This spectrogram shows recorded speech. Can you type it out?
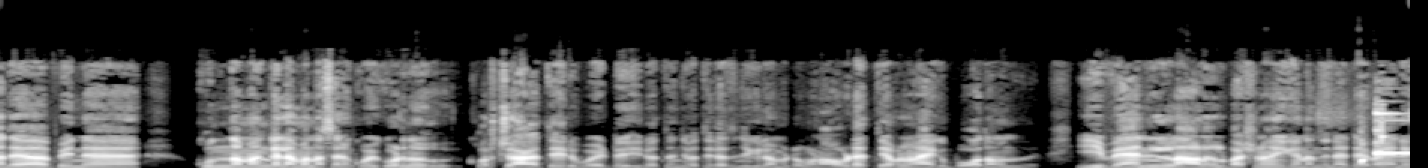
അദ്ദേഹം പിന്നെ കുന്നമംഗലം പറഞ്ഞ സ്ഥലം. കോഴിക്കോട് നിന്ന് കുറച്ച് അകത്തേക്ക് പോയിട്ട് ഇരുപത്തഞ്ച് പത്ത് ഇരുപത്തഞ്ച് കിലോമീറ്റർ പോകണം അവിടെ എത്തിയപ്പോഴാണ് അയാൾക്ക് ബോധം വന്നത്. ഈ വാനിലുള്ള ആളുകൾ ഭക്ഷണം കഴിക്കാൻ എന്തിനായിട്ട് വാന്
